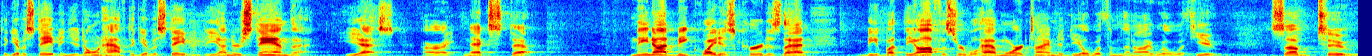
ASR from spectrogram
to give a statement. You don't have to give a statement. Do you understand that? Yes. All right, next step. May not be quite as curt as that, but the officer will have more time to deal with them than I will with you. Sub 2.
